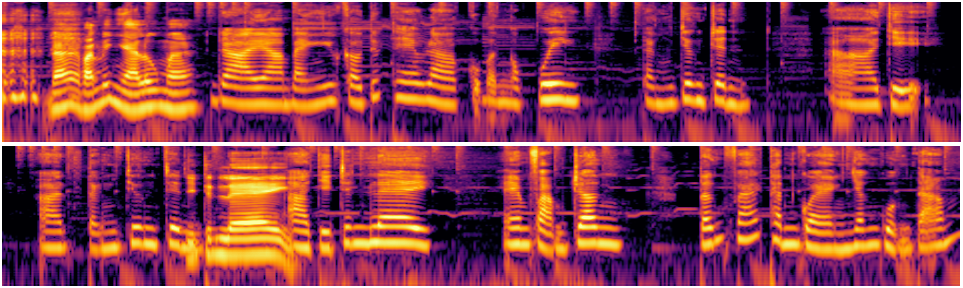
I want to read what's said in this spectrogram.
Đá phản lưới nhà luôn mà. rồi à, bạn yêu cầu tiếp theo là của bạn Ngọc Quyên tặng chương trình à, chị à, tặng chương trình. Chị Trinh Lê. à chị Trinh Lê. Em Phạm Trân Tấn Phát Thanh Quàng Nhân quận 8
